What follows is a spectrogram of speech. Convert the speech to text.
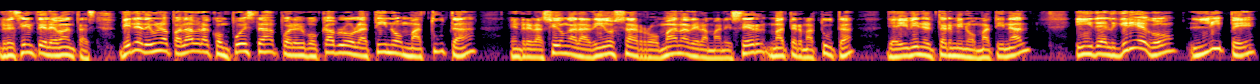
recién te levantas. Viene de una palabra compuesta por el vocablo latino matuta, en relación a la diosa romana del amanecer, Mater Matuta, de ahí viene el término matinal, y del griego lipe,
